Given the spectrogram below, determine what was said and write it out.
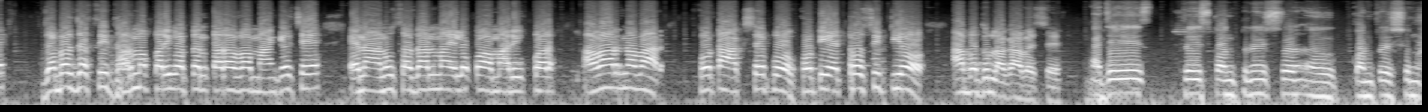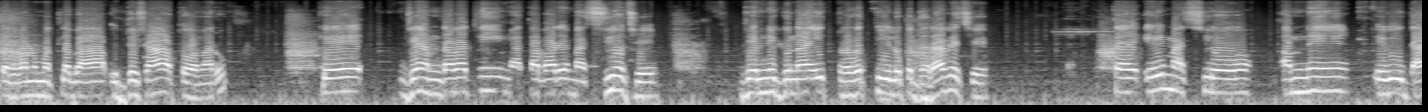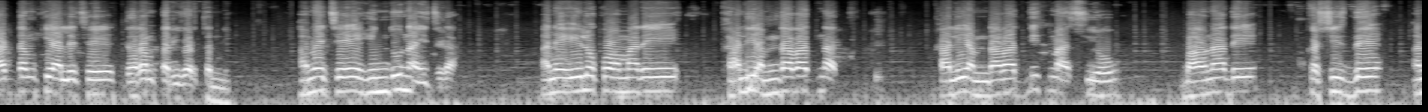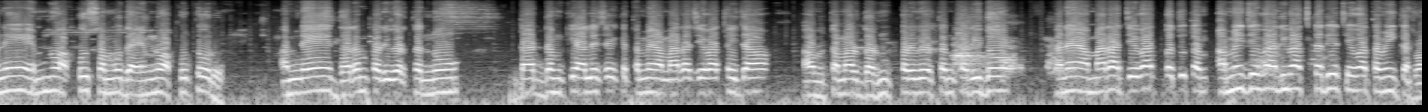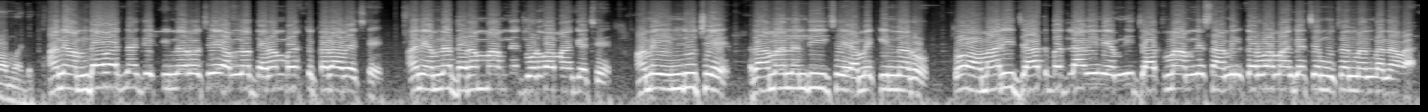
જબરજસ્તી ધર્મ પરિવર્તન કરાવવા માંગે છે. એના અનુસંધાનમાં એ લોકો અમારી ઉપર અવારનવાર ખોટા આક્ષેપો, ખોટી એટ્રોસિટીઓ આ બધું લગાવે છે. આજે પ્રેસ કોન્ફરન્સ કોન્ફરન્સન કરવાનો મતલબ આ ઉદ્દેશ આ હતો અમારું કે જે અમદાવાદની માતાભારે માસીઓ છે, જેમની ગુનાહિત પ્રવૃત્તિ એ લોકો ધરાવે છે, તો એ માસીઓ અમને એવી દાટ ધમકી આલે છે ધર્મ પરિવર્તનની. અમે છે હિન્દુના ઈજડા અને એ લોકો અમારે ખાલી અમદાવાદના જ. ખાલી અમદાવાદની જ માસીઓ ભાવના દે કશિશ દે અને એમનું આખું સમુદાય, એમનું આખું ટોરું અમને ધર્મ પરિવર્તનનું દાટ ધમકી આલે છે કે તમે અમારા જેવા થઈ જાઓ તમારું ધર્મ પરિવર્તન કરી દો અને અમારા જેવા જ બધું અમે જેવા રિવાજ કરીએ છીએ એવા તમે કરવા માંડો. અને અમદાવાદના જે કિન્નરો છે, અમનો ધર્મ ભ્રષ્ટ કરાવે છે. અને એમના ધર્મમાં અમને જોડવા માંગે છે. અમે હિન્દુ છે, રામાનંદી છે, અમે કિન્નરો. તો અમારી જાત બદલાવીને એમની જાતમાં અમને સામેલ કરવા માંગે છે મુસલમાન બનાવવા.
